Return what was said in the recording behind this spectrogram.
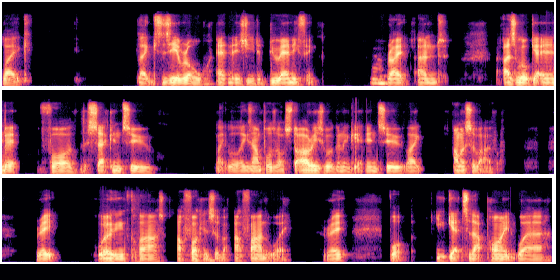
Like, like zero energy to do anything, Mm. right? And as we'll get into it for the second two like little examples or stories we're going to get into like i'm a survivor right working class i'll fucking survive i'll find a way right but you get to that point where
